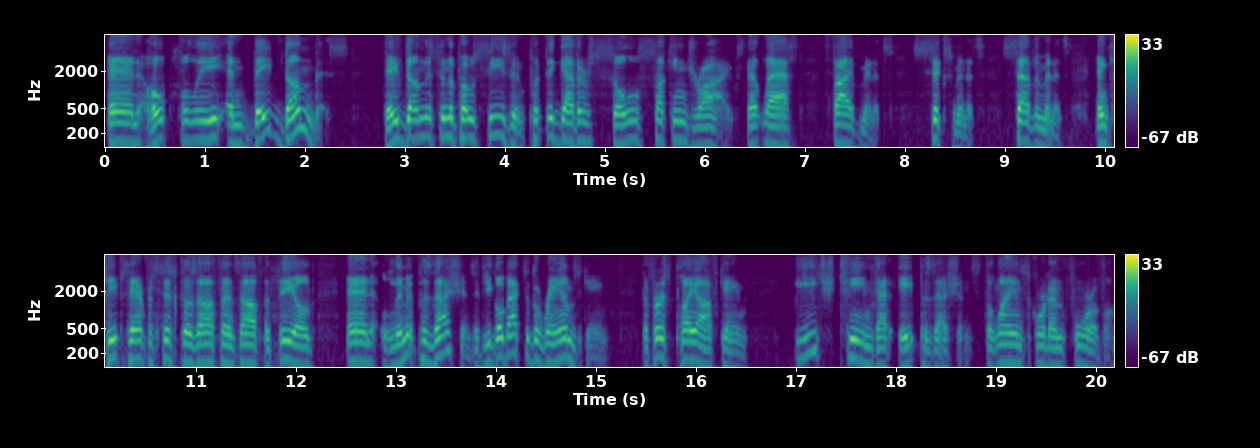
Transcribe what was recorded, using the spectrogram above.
and hopefully, and they've done this. They've done this in the postseason. Put together soul-sucking drives that last five minutes, six minutes, seven minutes, and keep San Francisco's offense off the field and limit possessions. If you go back to the Rams game, the first playoff game, each team got eight possessions. The Lions scored on four of them.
